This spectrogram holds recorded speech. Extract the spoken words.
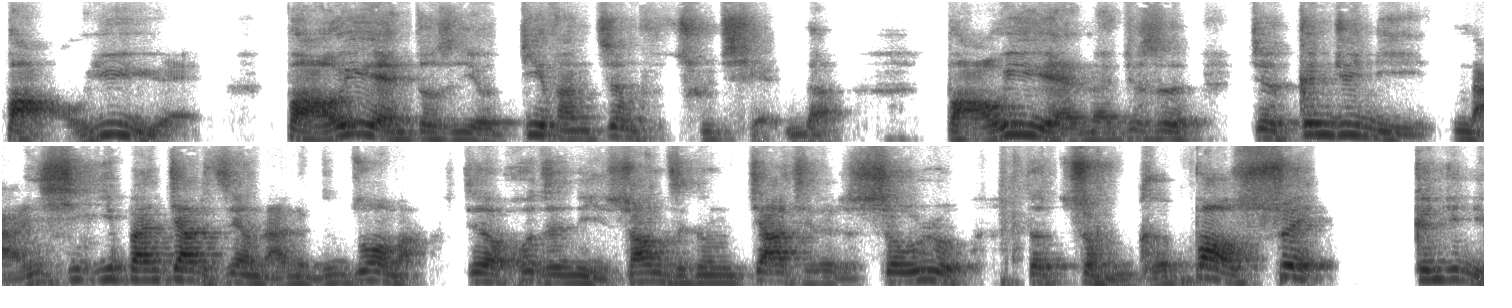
保育员。保育员都是由地方政府出钱的，保育员呢，就是就根据你男性一般家里只有男人工作嘛，就或者你双职工加起来的收入的总和报税，根据你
